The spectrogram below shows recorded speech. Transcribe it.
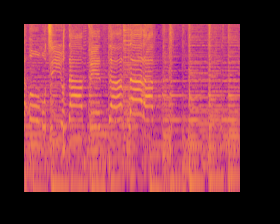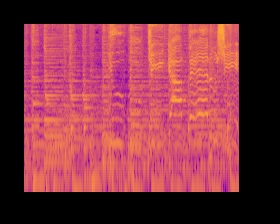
たお餅を食べたなら勇気が出るし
